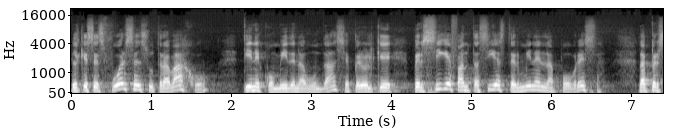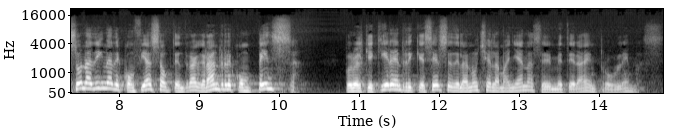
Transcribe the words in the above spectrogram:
el que se esfuerza en su trabajo tiene comida en abundancia, pero el que persigue fantasías termina en la pobreza. La persona digna de confianza obtendrá gran recompensa, pero el que quiera enriquecerse de la noche a la mañana se meterá en problemas.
